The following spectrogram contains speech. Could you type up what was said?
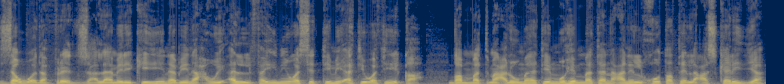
زود فريتز الأمريكيين بنحو 2600 وثيقة ضمت معلومات مهمة عن الخطط العسكرية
